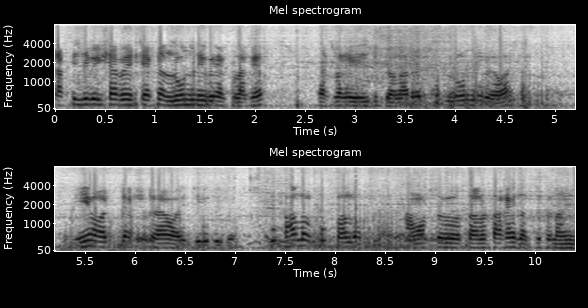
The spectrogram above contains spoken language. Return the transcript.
চাকরিজীবী হিসাবে সে একটা লোন নেবে এক লাখের, এক লাখ এইটি ডলারের লোন নেবে ওর। নিয়ে ওর ট্যাক্সটা ওই দিয়ে দিবে। খুব ভালো খুব ভালো। আমার তো তাহলে টাকাই লাগতেছে না, আমি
